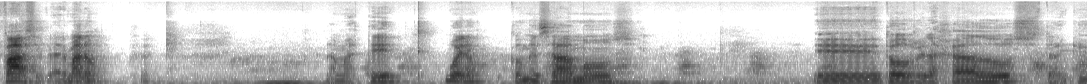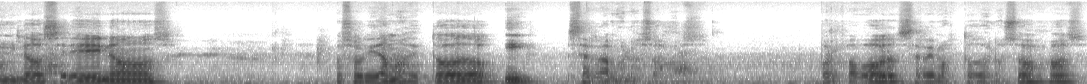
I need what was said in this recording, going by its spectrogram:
Fácil, hermano. Namaste. Bueno, comenzamos. Eh, todos relajados, tranquilos, serenos. Nos olvidamos de todo y cerramos los ojos. Por favor, cerremos todos los ojos.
